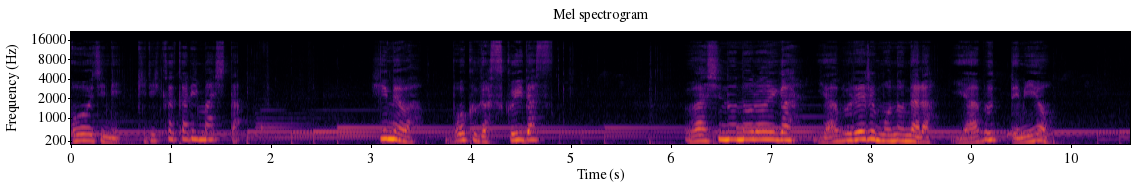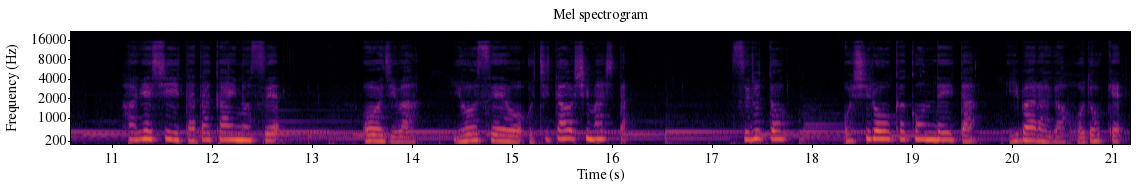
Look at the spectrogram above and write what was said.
王子に切りかかりました。姫は僕が救い出す。わしの呪いが破れるものなら破ってみよう。激しい戦いの末王子は妖精を打ち倒しました。するとお城を囲んでいた茨がほどけ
